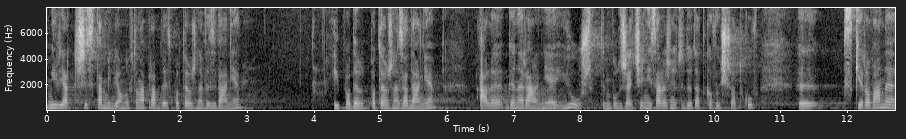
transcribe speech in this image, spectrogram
miliard trzysta milionów, to naprawdę jest potężne wyzwanie i potężne zadanie, ale generalnie już w tym budżecie, niezależnie od tych dodatkowych środków, y, skierowane,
